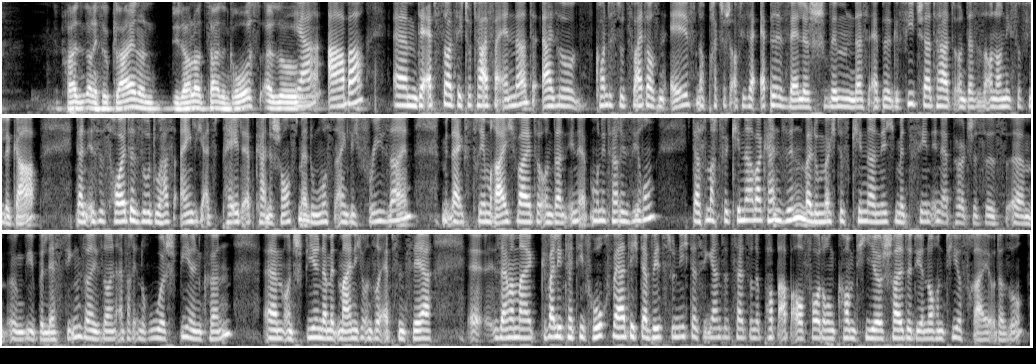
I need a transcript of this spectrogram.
Die Preise sind auch nicht so klein und die Downloadzahlen sind groß. Also Ja, aber ähm, der App Store hat sich total verändert. Also konntest du 2011 noch praktisch auf dieser Apple-Welle schwimmen, dass Apple gefeatured hat und dass es auch noch nicht so viele gab. Dann ist es heute so, du hast eigentlich als Paid-App keine Chance mehr. Du musst eigentlich free sein mit einer extremen Reichweite und dann In-App-Monetarisierung. Das macht für Kinder aber keinen Sinn, weil du möchtest Kinder nicht mit zehn In-App-Purchases ähm, irgendwie belästigen, sondern die sollen einfach in Ruhe spielen können. Ähm, und spielen, damit meine ich, unsere Apps sind sehr, äh, sagen wir mal, qualitativ hochwertig. Da willst du nicht, dass die ganze Zeit so eine Pop-up-Aufforderung kommt, hier, schalte dir noch ein Tier frei oder so.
